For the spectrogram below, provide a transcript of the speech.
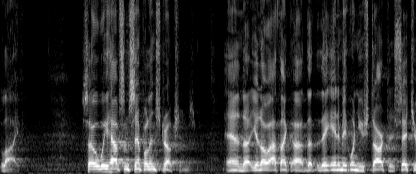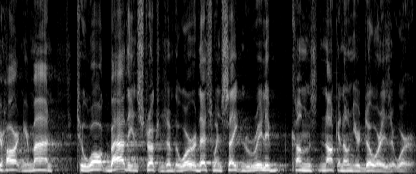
life. So we have some simple instructions. And, uh, you know, I think uh, that the enemy, when you start to set your heart and your mind to walk by the instructions of the word, that's when Satan really comes knocking on your door, as it were.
